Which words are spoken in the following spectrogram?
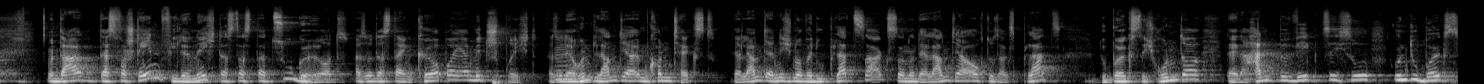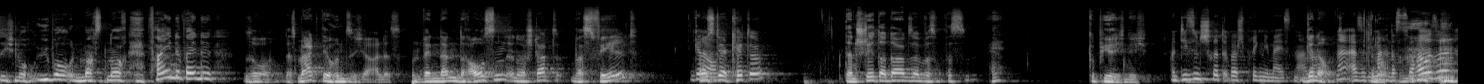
Und da, das verstehen viele nicht, dass das dazugehört. Also, dass dein Körper ja mitspricht. Also, mhm. der Hund lernt ja im Kontext. Der lernt ja nicht nur, wenn du Platz sagst, sondern der lernt ja auch, du sagst Platz, du beugst dich runter, deine Hand bewegt sich so und du beugst dich noch über und machst noch feine, feine. So, das merkt der Hund sich ja alles. Und wenn dann draußen in der Stadt was fehlt genau. aus der Kette, dann steht er da und sagt, was, was, hä? Kapiere ich nicht. Und diesen Schritt überspringen die meisten aber. Genau. Ne? Also die genau. machen das zu Hause,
